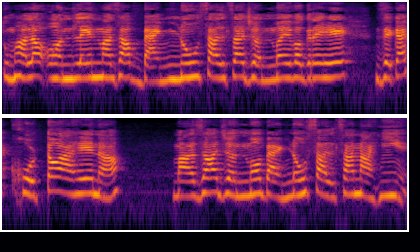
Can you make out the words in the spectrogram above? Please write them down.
तुम्हाला ऑनलाईन माझा ब्याण्णव सालचा जन्मय वगैरे हे जे काय खोटं आहे ना माझा जन्म ब्याण्णव सालचा नाहीये.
